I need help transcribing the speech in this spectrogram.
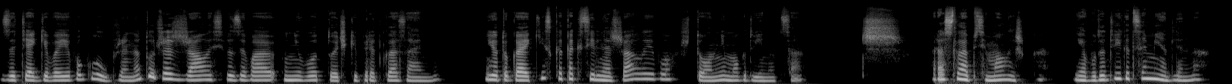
затягивая его глубже, но тут же сжалась, вызывая у него точки перед глазами. Ее тугая киска так сильно сжала его, что он не мог двинуться. Тш, расслабься, малышка. Я буду двигаться медленно.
